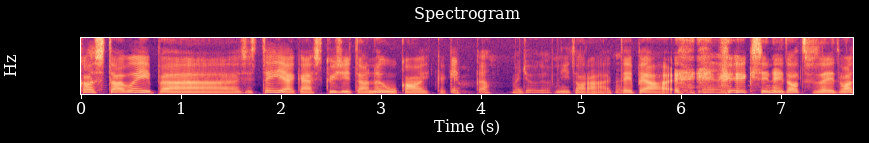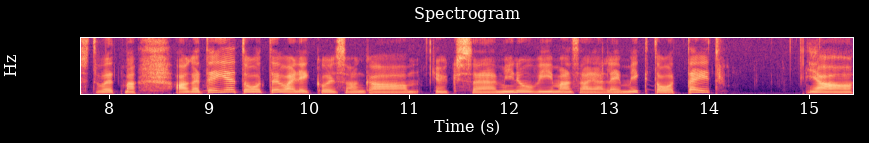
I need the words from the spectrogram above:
kas ta võib äh, siis teie käest küsida nõu ka ikkagi? ikka, muidugi. nii tore, et ei pea üksi neid otsuseid vastu võtma, aga teie tootevalikus on ka üks äh, minu viimase aja lemmiktooteid ja,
